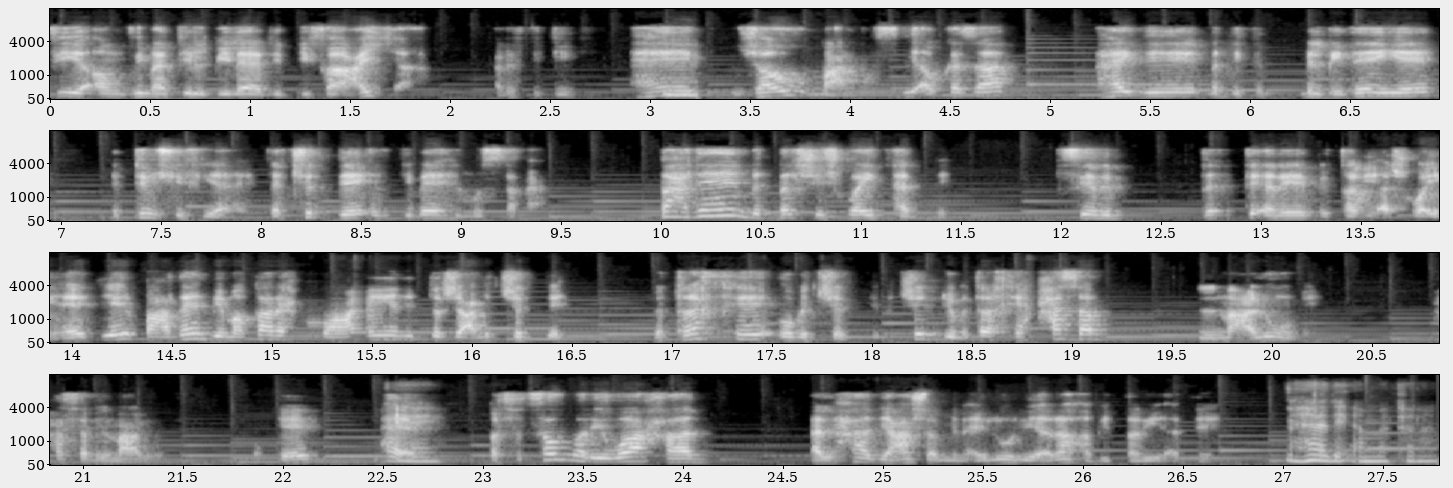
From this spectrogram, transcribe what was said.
في أنظمة البلاد الدفاعية. عرفت كيف؟ هيك جو مع المصري أو كذا هيدي بدك بالبداية بتمشي فيها لتشد انتباه المستمع. بعدين بتبلش شوي تهدي بتصير تقري بطريقة شوي هادية بعدين بمطارح معينه بترجع بتشدي بترخي وبتشدي بتشدي وبترخي حسب المعلومة. حسب المعلومة. أوكي؟ هيك إيه. بس تصوري واحد الحادي عشر من أيلول يقراها بطريقتين هادئة مثلا.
